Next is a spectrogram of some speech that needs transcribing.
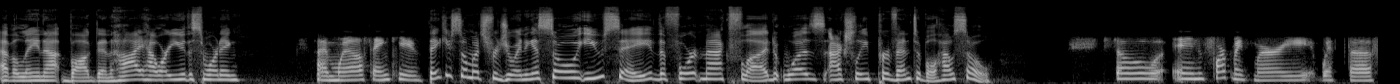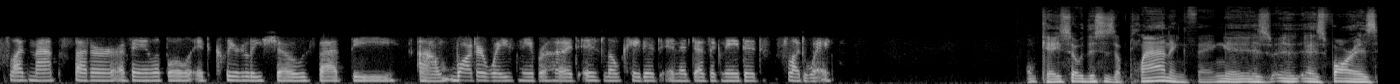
Evelina Bogdan. Hi, how are you this morning? I'm well, thank you. Thank you so much for joining us. So, you say the Fort Mac flood was actually preventable. How so? So, in Fort McMurray, with the flood maps that are available, it clearly shows that the um, Waterways neighborhood is located in a designated floodway. Okay, so this is a planning thing as as far as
